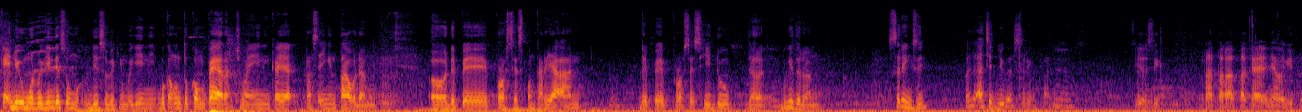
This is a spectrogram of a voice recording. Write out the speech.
kayak di umur begini dia sumu- dia sebikin begini. Bukan untuk compare cuma ingin kayak rasa ingin tahu dan eh, DP proses pengkaryaan DP proses hidup jalan begitu dan sering sih. Pasti Acit juga sering paling. Iya sih. Rata-rata kayaknya gitu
